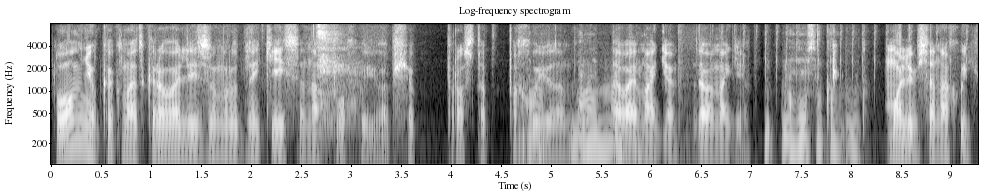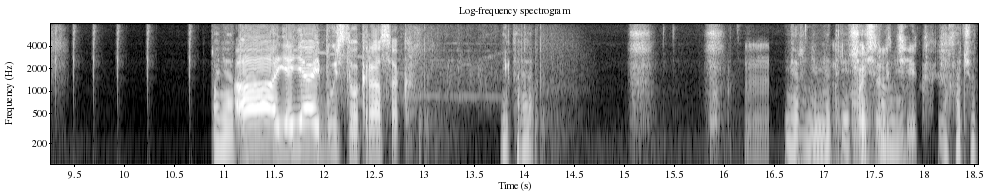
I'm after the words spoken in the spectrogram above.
помню, как мы открывали изумрудные кейсы на похуй. Вообще просто похую нам. давай Давай магию. магию. Давай магию. Надеюсь, наколдует. Молимся нахуй. Понятно. Ай-яй-яй, буйство красок. Икра. Верни мне думаю, 36 рублей. Я хочу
